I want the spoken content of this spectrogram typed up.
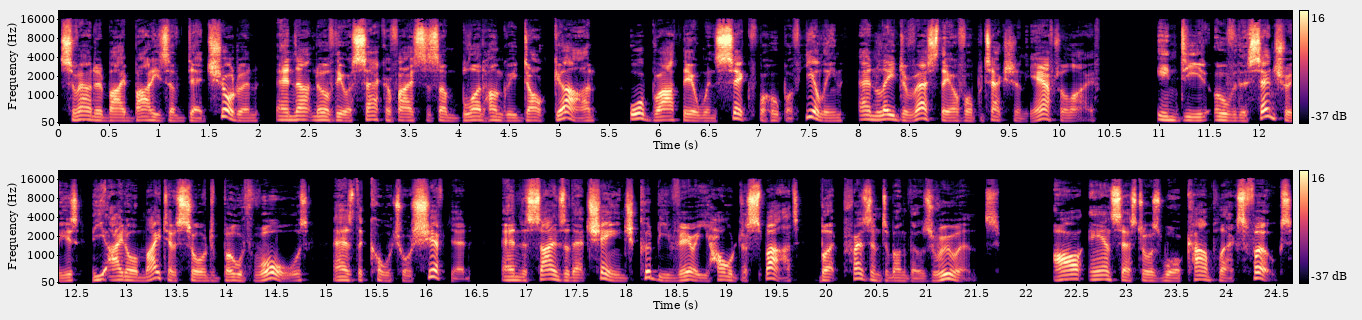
surrounded by bodies of dead children and not know if they were sacrificed to some blood hungry dark god or brought there when sick for hope of healing and laid to rest there for protection in the afterlife. Indeed, over the centuries, the idol might have served both roles as the culture shifted, and the signs of that change could be very hard to spot but present among those ruins. Our ancestors were complex folks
